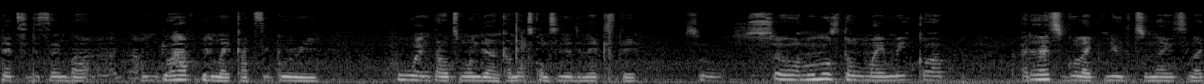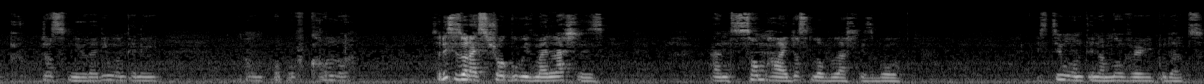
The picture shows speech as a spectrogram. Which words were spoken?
30 December? Um, do I have in my category who went out one day and cannot continue the next day? So, so I'm almost done with my makeup. I decided to go like nude tonight, like just nude. I didn't want any of color. So this is what I struggle with my lashes, and somehow I just love lashes, but it's still one thing I'm not very good at.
